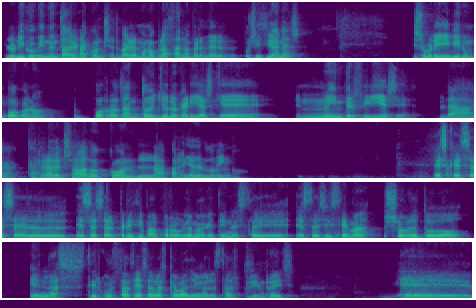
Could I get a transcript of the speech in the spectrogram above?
lo único que intentaba era conservar el monoplaza, no perder posiciones y sobrevivir un poco, ¿no? Por lo tanto, yo lo que haría es que no interfiriese la carrera del sábado con la parrilla del domingo. Es que ese es el, ese es el principal problema que tiene este, este sistema, sobre todo en las circunstancias en las que va a llegar esta sprint race. Eh,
